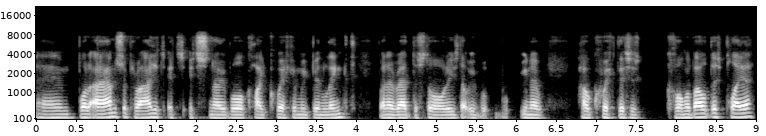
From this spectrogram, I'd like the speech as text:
Um, but I am surprised it's, it's it's snowballed quite quick, and we've been linked. When I read the stories that we, you know, how quick this has come about this player,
